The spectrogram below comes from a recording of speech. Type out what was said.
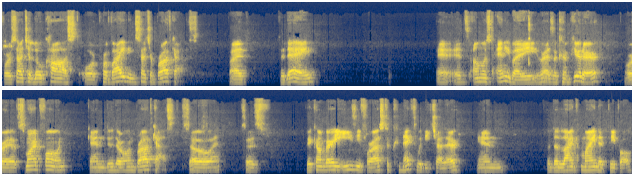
for such a low cost or providing such a broadcast but today Eh, it's almost anybody who has a computer or a smartphone can do their own broadcast. So, eh, so it's become very easy for us to connect with each other and with the like-minded people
